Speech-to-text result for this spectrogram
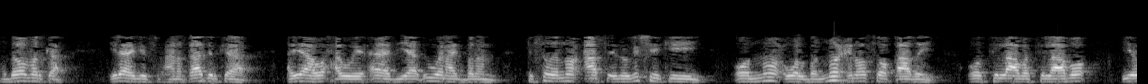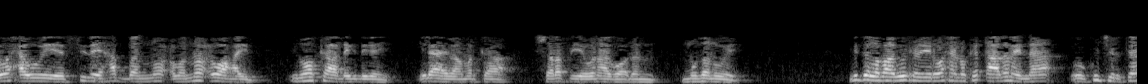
Haddaba marka ilaahigii subxaana qaadirka ayaa waxa weye aad iyo aad u wanaag badan. Qisada noocaasa inooga sheekeeyey oo nooc walba nooc inoo soo qaaday oo tilaabo tilaabo iyo waxa weeye siday hadba noocba nooc u ahayd inoo kala dhigdhigay ilaahay baa markaa sharaf iyo wanaag oo dhan mudan wey midda labaad wuxuu yidhi waxaynu ka qaadanaynaa oo ku jirta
